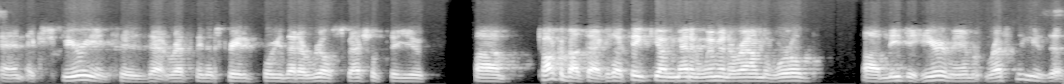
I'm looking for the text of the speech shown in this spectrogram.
and experiences that wrestling has created for you that are real special to you. Um, talk about that because I think young men and women around the world uh, need to hear, man. Wrestling is a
